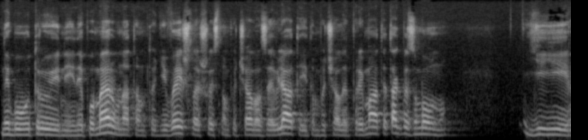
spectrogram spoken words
не був отруєний і не помер. Вона там тоді вийшла, щось там почала заявляти, і там почали приймати. Так, безумовно, її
